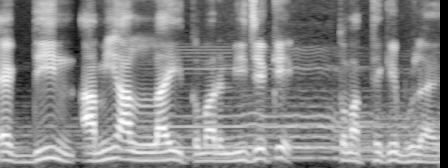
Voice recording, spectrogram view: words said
একদিন আমি আল্লাহ তোমার নিজেকে তোমার থেকে ভুলাই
